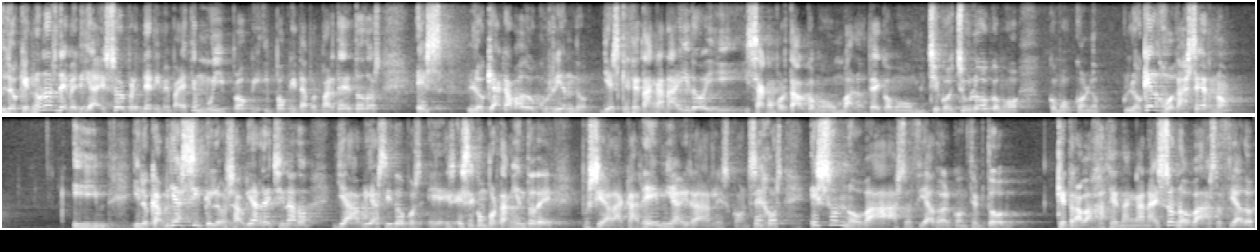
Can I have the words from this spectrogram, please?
Lo que no nos debería es sorprender, y me parece muy hipócrita por parte de todos, es lo que ha acabado ocurriendo. Y es que Zetangana ha ido y, se ha comportado como un balote, como un chico chulo, como, como con lo, que él juega a ser, ¿no? Y, lo que habría sí que los habría rechinado ya habría sido pues, e-, ese comportamiento de pues, ir a la academia, ir a darles consejos. Eso no va asociado al concepto que trabaja Zetangana. Eso no va asociado.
